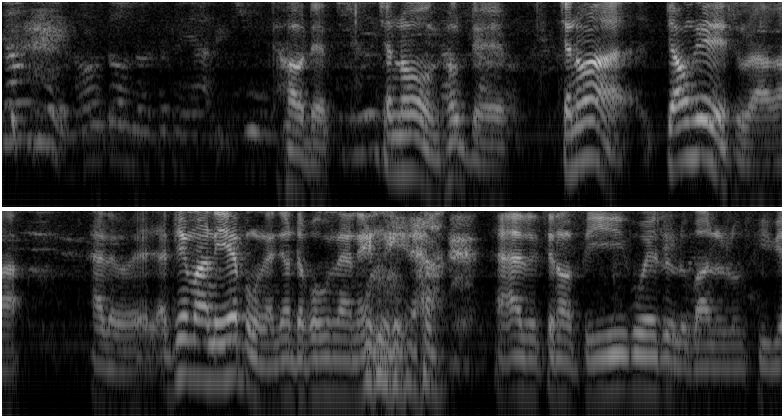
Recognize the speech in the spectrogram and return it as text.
ပြောင်းခဲ့နော်တော့တော့စပင်ရပြီကိုဟုတ်တယ်ကျွန်တော်ဟုတ်တယ် ကျွန်တော်ကပြောင်းခဲ့တယ်ဆိုတာကအဲ့လိုအပြင်မှာနေတဲ့ပုံစံကျွန်တော်တပုံစံနဲ့နေတာအဲ့လိုကျွန်တော်ဘီးခွဲလို့လို့ဘာလို့လို့ဖြီးပြ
